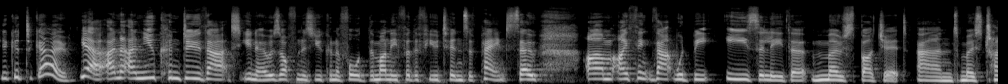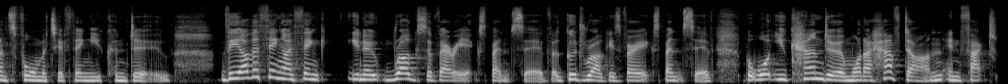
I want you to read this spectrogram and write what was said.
you're good to go. Yeah, and, and you can do that, you know, as often as you can afford the money for the few tins of paint. So um, I think that would be easily the most budget and most transformative thing you can do. The other thing I think you know, rugs are very expensive. A good rug is very expensive. But what you can do, and what I have done, in fact,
